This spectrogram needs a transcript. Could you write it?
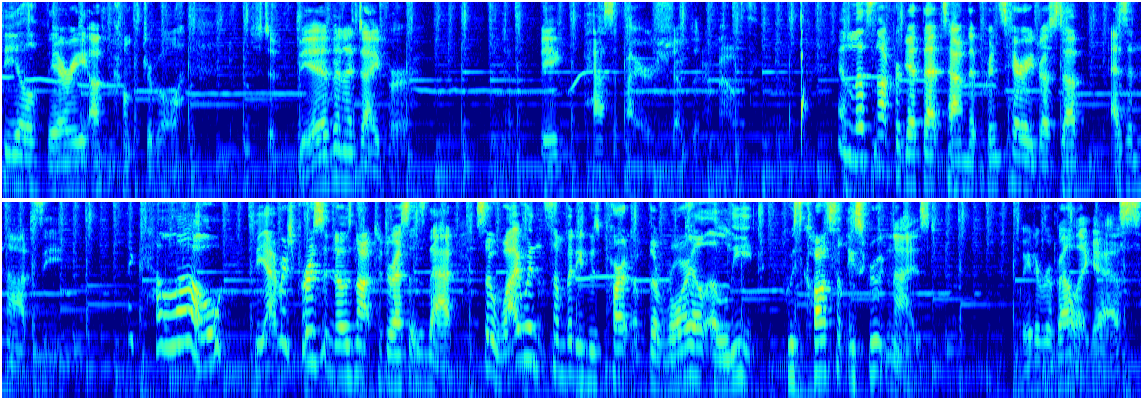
feel very uncomfortable. Just a bib and a diaper, and a big pacifier shoved in her mouth. And let's not forget that time that Prince Harry dressed up as a Nazi. Like, hello? The average person knows not to dress as that, so why wouldn't somebody who's part of the royal elite who's constantly scrutinized? Way to rebel, I guess.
